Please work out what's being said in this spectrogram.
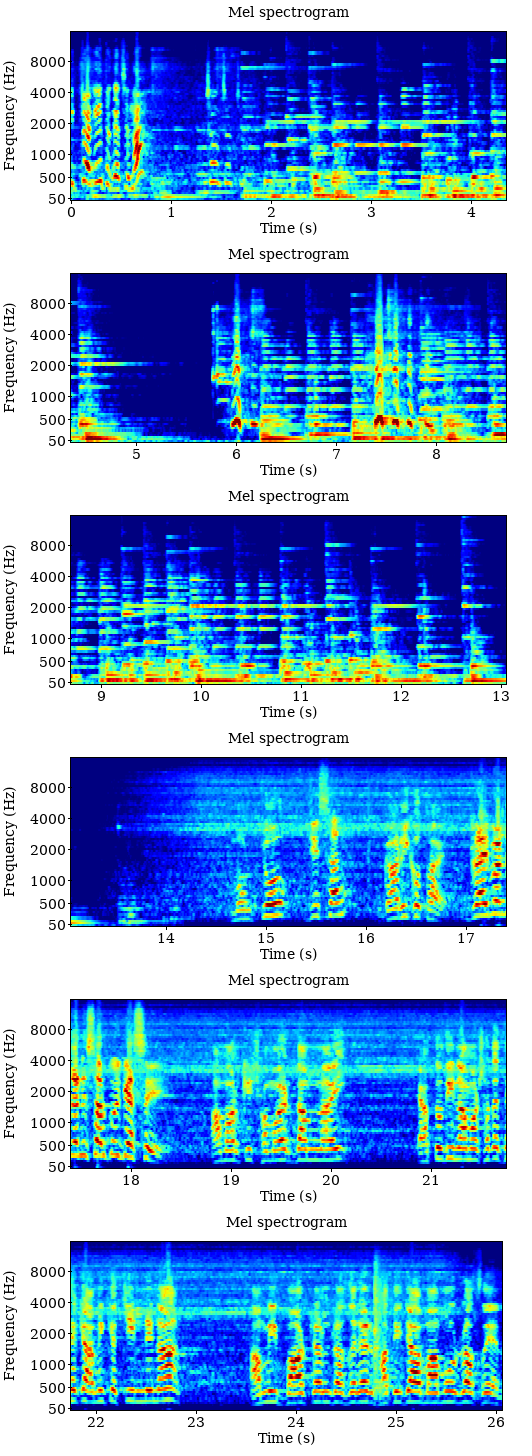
একটু আগেই তো গেছে না? চল চল চল। গাড়ি কোথায়? ড্রাইভার জানি স্যার কই গেছে। আমার কি সময়ের দাম নাই? এতদিন আমার সাথে থেকে আমি কে চিনলি না? আমি বার্টন রাসেলের ভাতিজা মামুর রাসেল।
